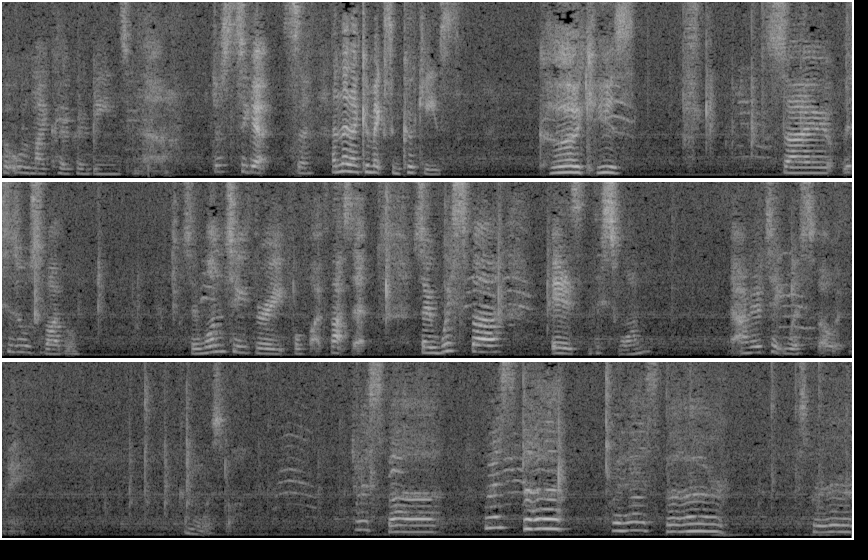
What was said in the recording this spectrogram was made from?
put all of my cocoa beans in there just to get some, and then I can make some cookies. Cookies. So this is all survival. So one, two, three, four, five. That's it. So Whisper is this one. I'm gonna take Whisper with me. Come on, Whisper. Whisper, whisper, whisper, whisper.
